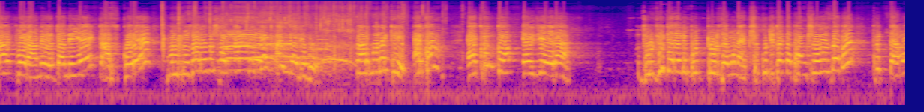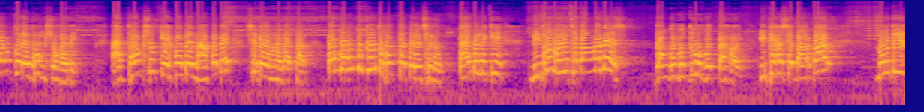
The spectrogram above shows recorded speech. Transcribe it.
তারপর আমি ওটা নিয়ে কাজ করে সরকার থেকে খাইয়ে দিব। তার মানে কি? এখন এখন তো এই যে এরা জুলফিকার আলী ভুট্টোর যেমন একশো কোটি টাকা ধ্বংস হয়ে যাবে, ঠিক তেমন করে ধ্বংস হবে। আর ধ্বংস কে হবে, না হবে, সেটা অন্য ব্যাপার। বঙ্গবন্ধুকেও তো হত্যা করেছিল। তাই বলে কি, নিধন হয়েছে বাংলাদেশ? বঙ্গবন্ধু হত্যা হয়। ইতিহাসে বারবার নদীর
